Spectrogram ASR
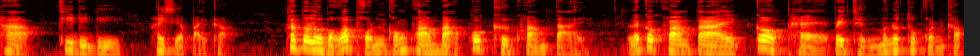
ภาพที่ดีๆ ให้เสียไปครับ ท่านเปโลบอกว่าผลของความบาปก็คือความตาย และก็ความตายก็แผ่ไปถึงมนุษย์ทุกคนครับ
